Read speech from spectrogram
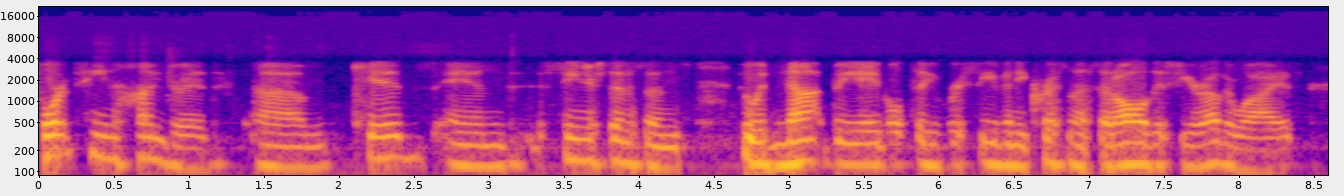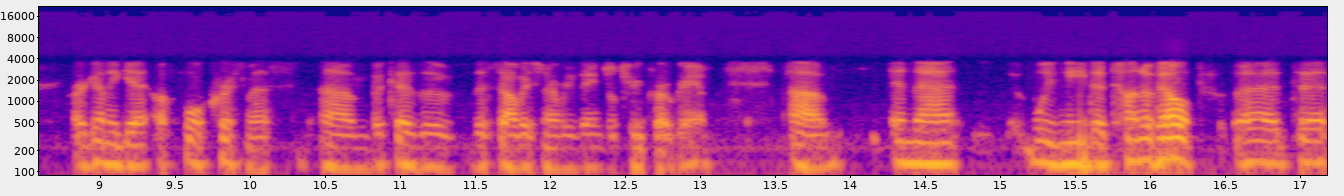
1,400 um, kids and senior citizens who would not be able to receive any Christmas at all this year otherwise are going to get a full Christmas um, because of the Salvation Army's Angel Tree program, um, and that we need a ton of help uh, to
